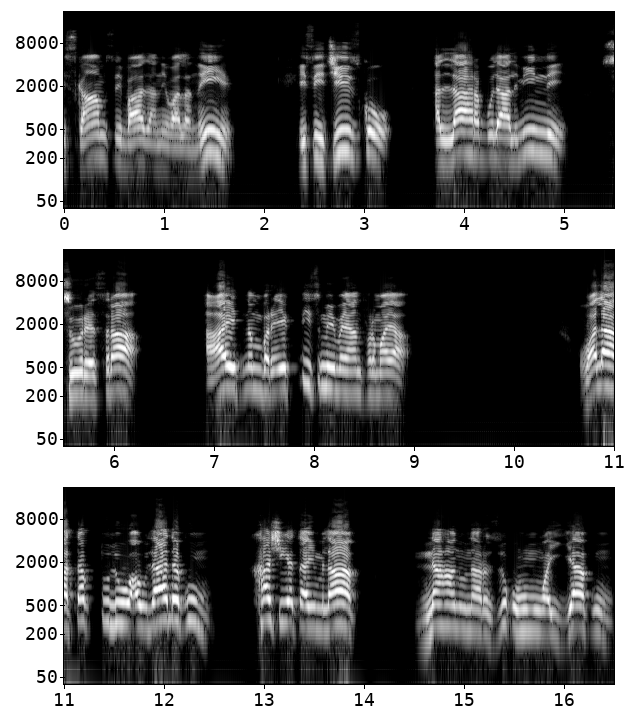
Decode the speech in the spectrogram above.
इस काम से बाज आने वाला नहीं है। इसी चीज़ को अल्लाह रब्बुल आलमीन ने सूरह आयत नंबर 31 में बयान फरमाया, वला तख्तुलु औलादकुम खशियत इमलाक, नहनु नरजुकुहुम वय्याकुम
